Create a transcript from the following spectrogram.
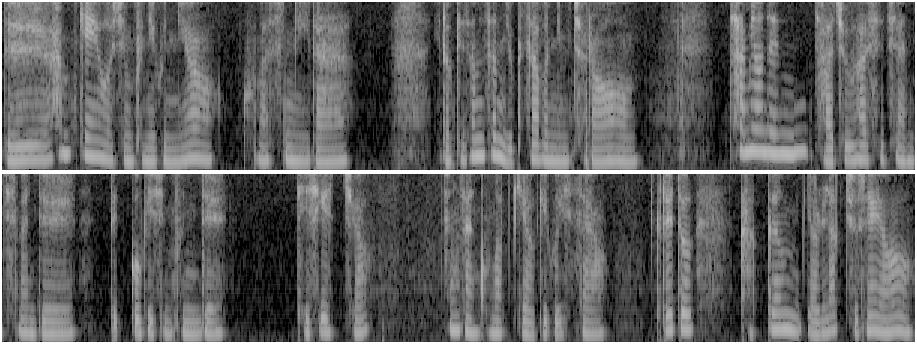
늘 함께 오신 분이군요. 고맙습니다. 이렇게 3364번님처럼 참여는 자주 하시지 않지만 늘 듣고 계신 분들 계시겠죠? 항상 고맙게 여기고 있어요. 그래도 가끔 연락 주세요.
